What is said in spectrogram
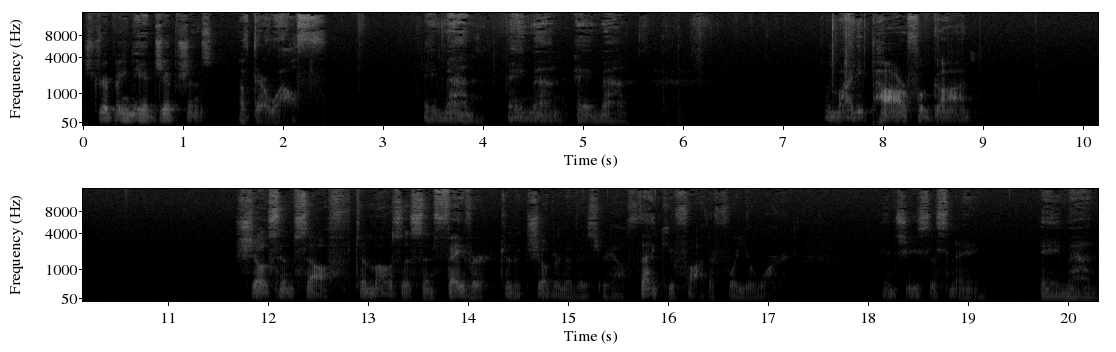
stripping the Egyptians of their wealth. Amen, amen, amen. The mighty, powerful God shows himself to Moses in favor to the children of Israel. Thank you, Father, for your word. In Jesus' name, amen.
